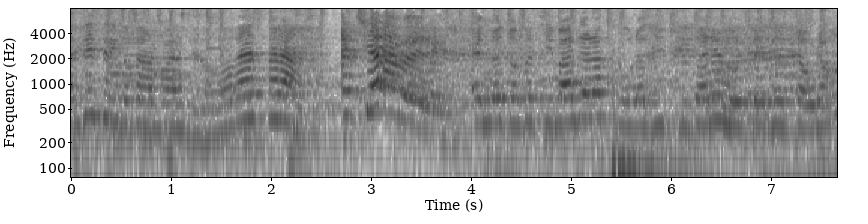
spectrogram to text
El distrito San Marcelo de Esperanza. ¡Qué chévere! En nuestro festival de lectura disfrutaremos del restaurante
